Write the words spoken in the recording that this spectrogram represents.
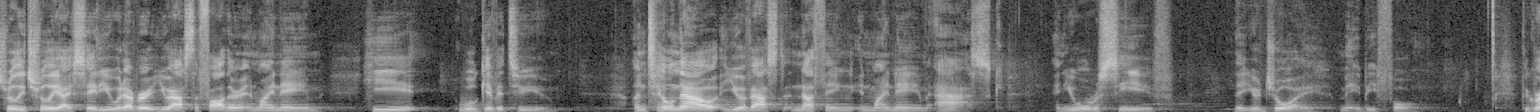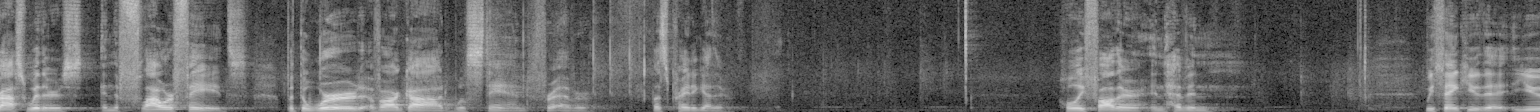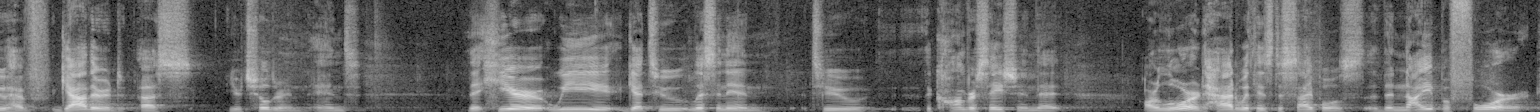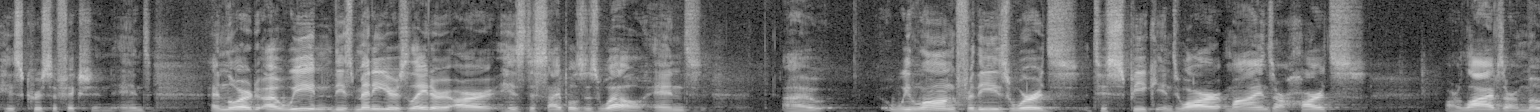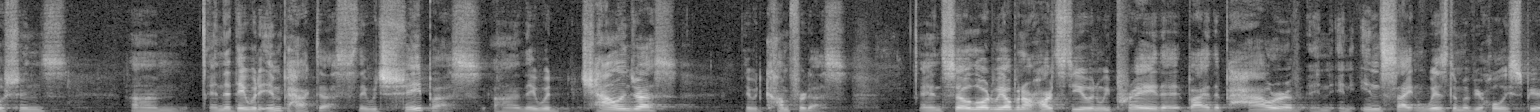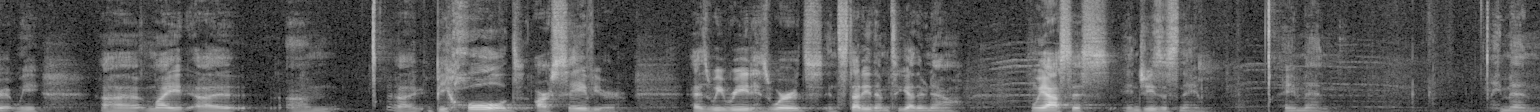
Truly, truly, I say to you, whatever you ask the Father in my name, he will give it to you. Until now, you have asked nothing in my name. Ask, and you will receive, that your joy may be full. The grass withers and the flower fades, but the word of our God will stand forever. Let's pray together. Holy Father in heaven, we thank you that you have gathered us, your children, and that here we get to listen in to the conversation that our Lord had with his disciples the night before his crucifixion. And, and Lord, uh, we, these many years later, are his disciples as well. And uh, we long for these words to speak into our minds, our hearts, our lives, our emotions, um, and that they would impact us, they would shape us, uh, they would challenge us, they would comfort us. And so, Lord, we open our hearts to you and we pray that by the power of and, and insight and wisdom of your Holy Spirit, we uh, might uh, um, uh, behold our Savior as we read his words and study them together now. We ask this in Jesus' name. Amen. Amen.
